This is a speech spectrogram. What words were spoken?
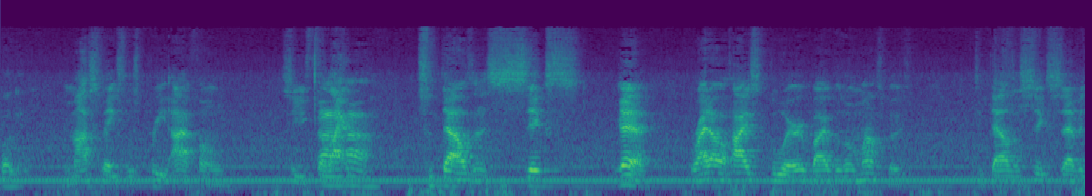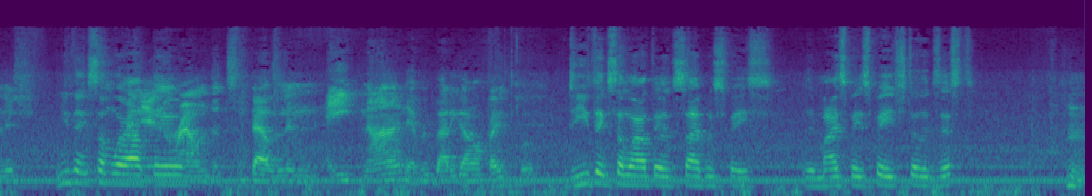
Bugging. MySpace was pre iPhone, so you feel Uh-huh. like 2006. Yeah, right out of high school, everybody was on MySpace. 2006, seven ish. You think somewhere out And then there? around the 2008, 9, everybody got on Facebook. Do you think somewhere out there in cyberspace, the MySpace page still exists? Hmm.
